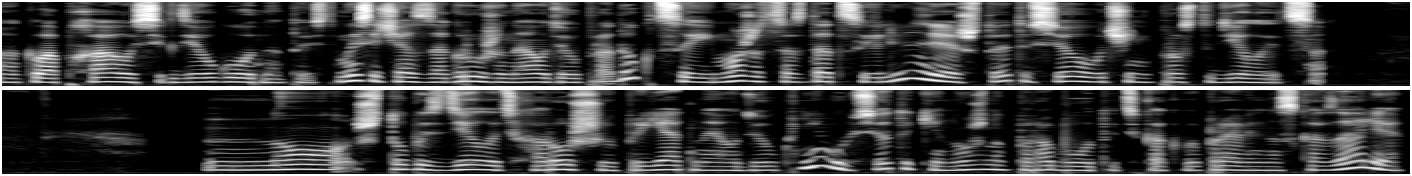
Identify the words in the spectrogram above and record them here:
э, Клабхаусе, где угодно. То есть мы сейчас загружены аудиопродукцией, и может создаться иллюзия, что это все очень просто делается. Но чтобы сделать хорошую, приятную аудиокнигу, все-таки нужно поработать. Как вы правильно сказали,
